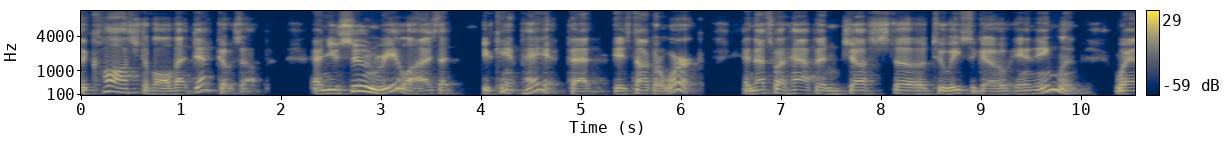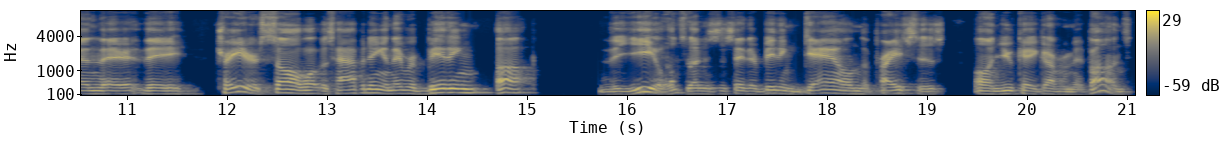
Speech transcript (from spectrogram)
the cost of all that debt goes up. And you soon realize that you can't pay it, that it's not going to work. And that's what happened just uh, two weeks ago in England when they, the traders saw what was happening and they were bidding up the yields. That is to say, they're bidding down the prices on UK government bonds.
